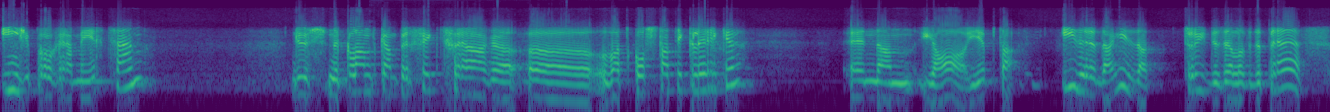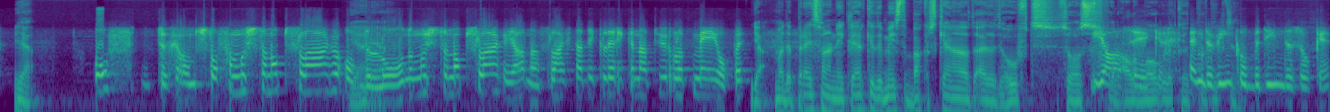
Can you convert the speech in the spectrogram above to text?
ingeprogrammeerd zijn. Dus een klant kan perfect vragen wat kost dat te klerken. En dan, ja, je hebt dat, iedere dag is dat terug dezelfde prijs. Ja. Of de grondstoffen moesten opslagen, of de lonen moesten opslagen. Ja, dan slaagt dat Eclerke natuurlijk mee op. Hè. Ja, maar de prijs van een Eclerke, de meeste bakkers kennen dat uit het hoofd. Zoals ja, voor alle zeker. mogelijke En de winkelbediendes ook. Hè.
